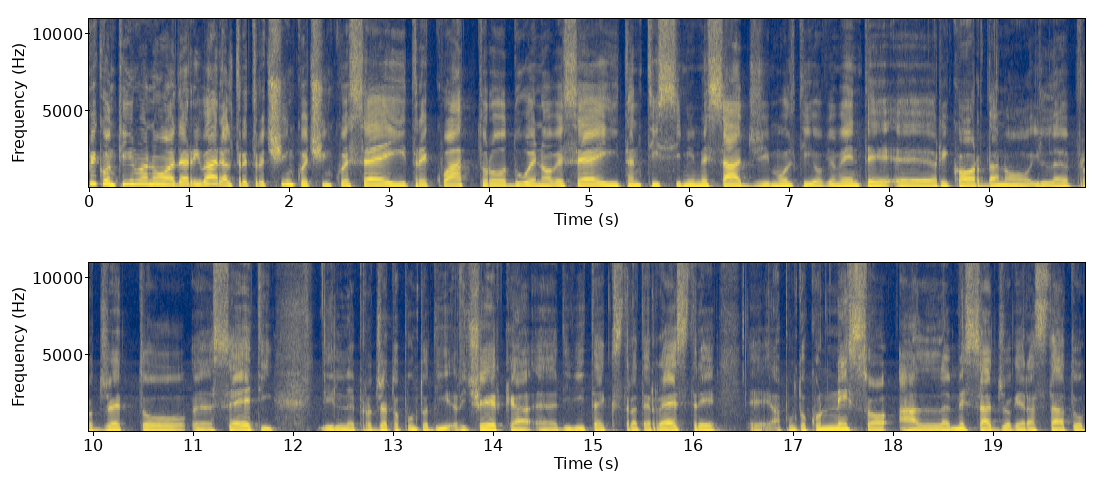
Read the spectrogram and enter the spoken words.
Qui continuano ad arrivare al 335 56 34 296 tantissimi messaggi, molti ovviamente eh, ricordano il progetto eh, SETI il progetto appunto di ricerca eh, di vita extraterrestre eh, appunto connesso al messaggio che era stato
